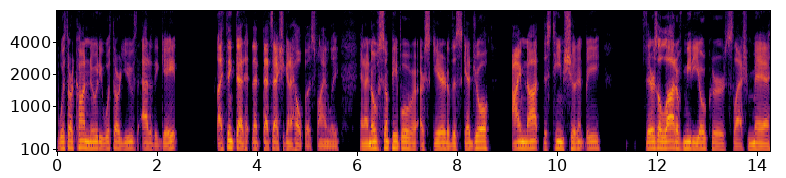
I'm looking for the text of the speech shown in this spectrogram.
with our continuity, with our youth out of the gate, I think that that that's actually going to help us finally. And I know some people are scared of the schedule. I'm not. This team shouldn't be. There's a lot of mediocre slash meh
